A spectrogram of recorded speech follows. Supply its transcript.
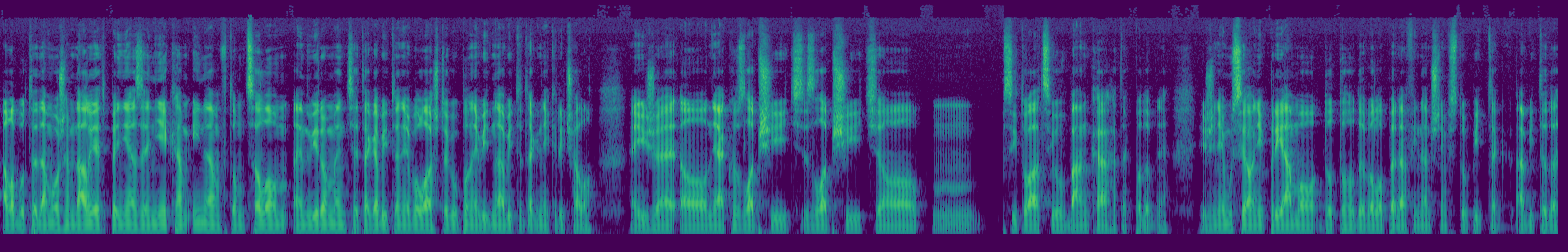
alebo teda môžem naliať peniaze niekam inám v tom celom environmente, tak aby to nebolo až tak úplne vidno, aby to tak nekričalo. Hej, že o, nejako zlepšiť, zlepšiť o, m, situáciu v bankách a tak podobne. Je, nemusia oni priamo do toho developera finančne vstúpiť, tak aby to, da,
